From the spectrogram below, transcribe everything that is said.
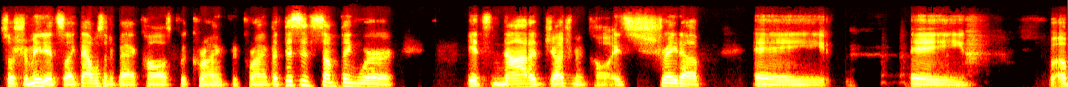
social media. It's like that wasn't a bad call it's quick crying quick crying. But this is something where it's not a judgment call. It's straight up a a a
